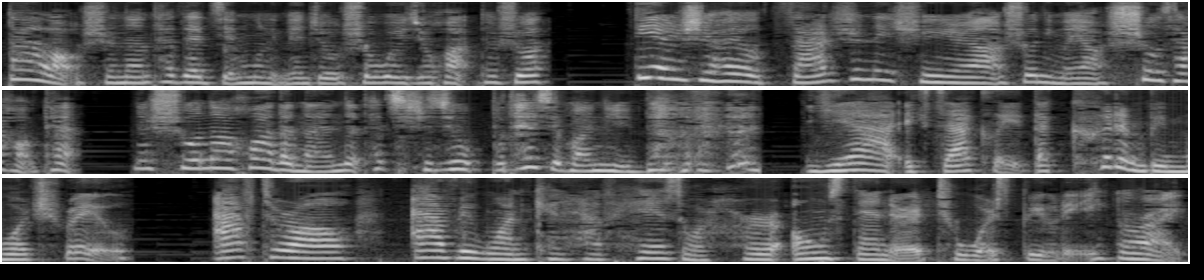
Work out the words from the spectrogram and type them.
大老师呢，他在节目里面就说过一句话，他说电视还有杂志那群人啊，说你们要瘦才好看。那说那话的男的，他其实就不太喜欢女的。 Yeah, exactly. That couldn't be more true. After all, everyone can have his or her own standard towards beauty. Alright，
